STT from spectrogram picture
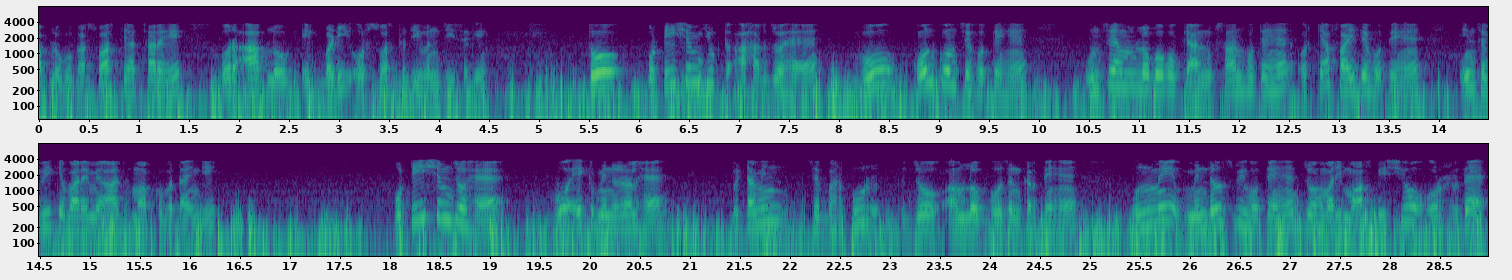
आप लोगों का स्वास्थ्य अच्छा रहे। और आप लोग एक बड़ी और स्वस्थ जीवन जी सकें। तो पोटेशियम युक्त आहार जो है, वो कौन कौन से होते हैं? उनसे हम लोगों को क्या नुकसान होते हैं और क्या फ़ायदे होते हैं? इन सभी के बारे में आज हम आपको बताएँगे। पोटेशियम जो है, वो एक मिनरल है। विटामिन से भरपूर जो हम लोग भोजन करते हैं, उनमें मिनरल्स भी होते हैं जो हमारी मांसपेशियों और हृदय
